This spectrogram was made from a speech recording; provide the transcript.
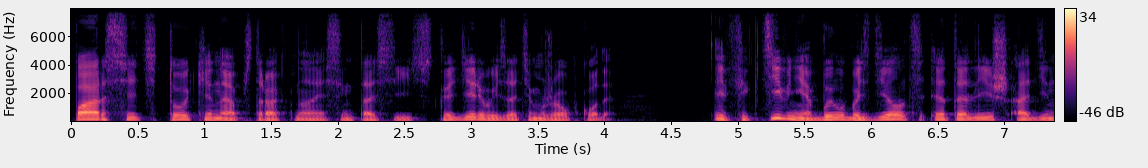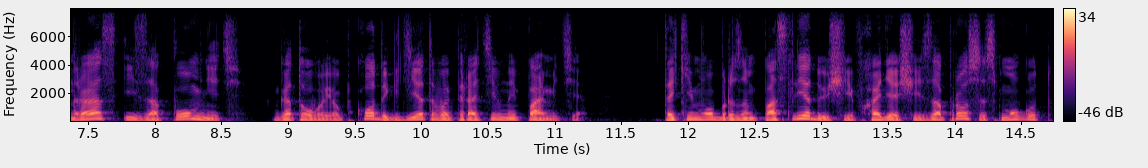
парсить токены, абстрактное синтаксическое дерево и затем уже опкоды. Эффективнее было бы сделать это лишь один раз и запомнить готовые опкоды где-то в оперативной памяти. Таким образом, последующие входящие запросы смогут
